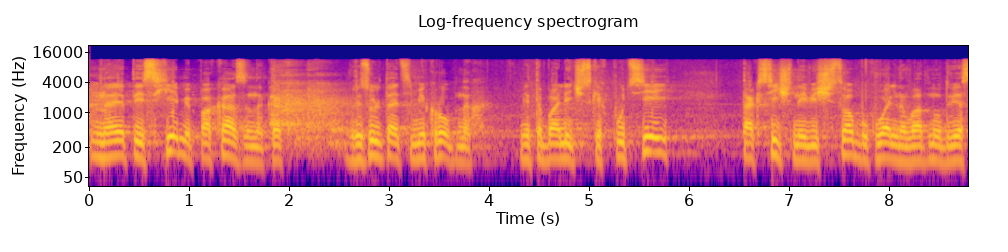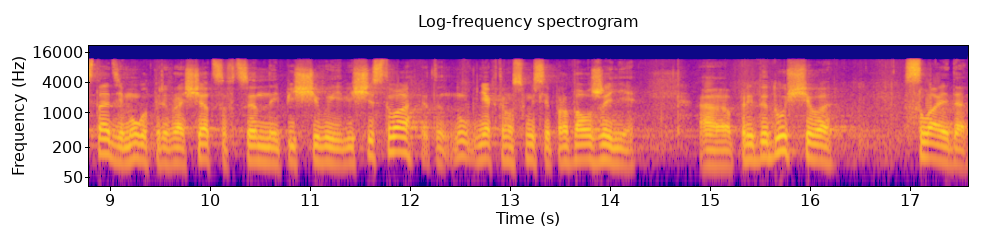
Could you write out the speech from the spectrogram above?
этой схеме показано, как в результате микробных метаболических путей токсичные вещества буквально в одну-две стадии могут превращаться в ценные пищевые вещества. Это ну, в некотором смысле продолжение э, предыдущего слайда.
